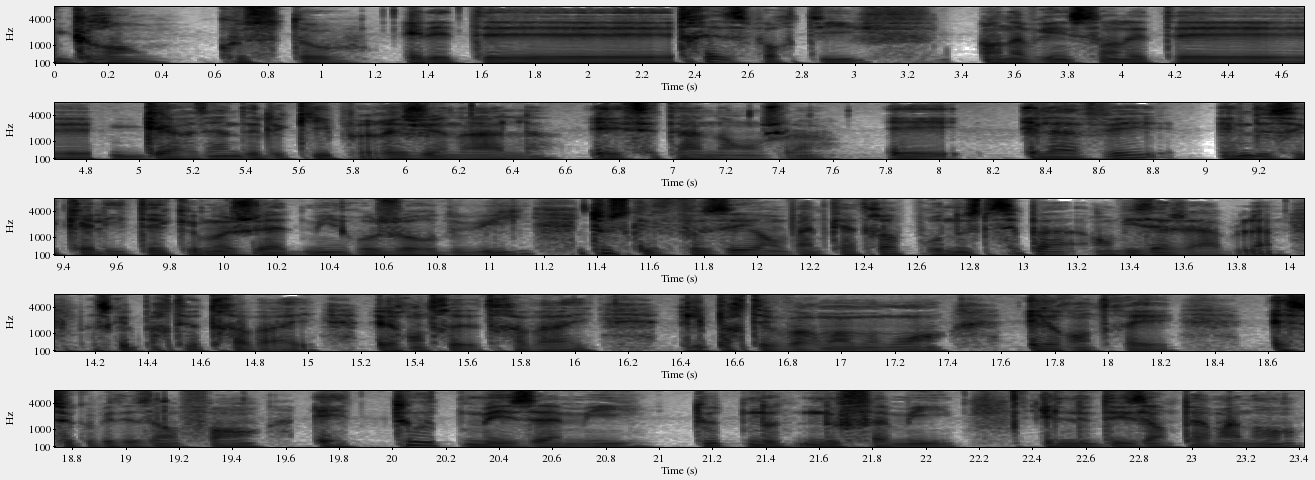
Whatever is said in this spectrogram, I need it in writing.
grand, costaud. Il était très sportif. En Afghanistan, il était gardien de l'équipe régionale et c'est un ange. Et elle avait une de ces qualités que moi j'admire aujourd'hui. Tout ce qu'elle faisait en 24 heures pour nous, c'est pas envisageable. Parce qu'elle partait au travail, elle rentrait de travail, elle partait voir ma maman, elle rentrait, elle s'occupait des enfants, et toutes mes amies, toutes nos, familles, elles nous disaient en permanent,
